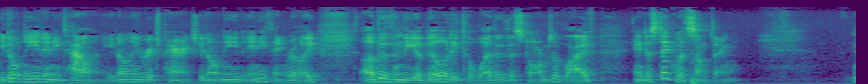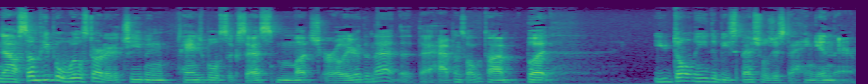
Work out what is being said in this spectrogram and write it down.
You don't need any talent. You don't need rich parents. You don't need anything really other than the ability to weather the storms of life and to stick with something. Now, some people will start achieving tangible success much earlier than that. That, that happens all the time. But you don't need to be special just to hang in there.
